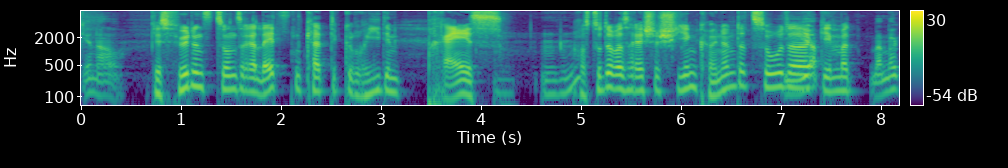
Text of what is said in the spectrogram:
Genau. Das führt uns zu unserer letzten Kategorie, dem Preis. Mhm. Hast du da was recherchieren können dazu? Oder Ja. gehen wir. Man Hm.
